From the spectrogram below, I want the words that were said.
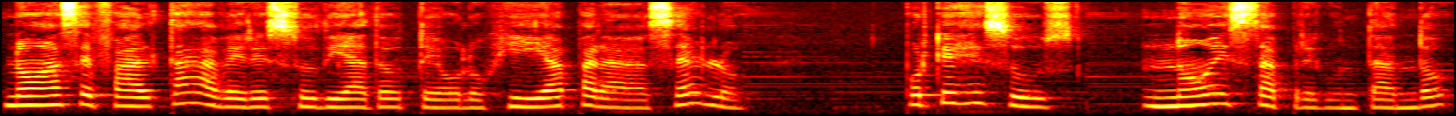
No hace falta haber estudiado teología para hacerlo, porque Jesús no está preguntando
